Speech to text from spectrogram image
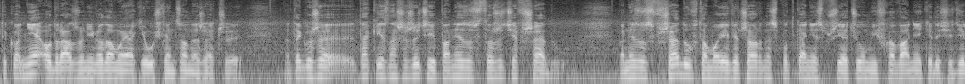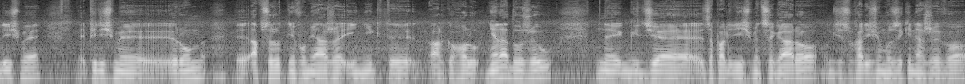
tylko nie od razu nie wiadomo jakie uświęcone rzeczy, dlatego że takie jest nasze życie i Pan Jezus w to życie wszedł. Pan Jezus wszedł w to moje wieczorne spotkanie z przyjaciółmi w Hawanie, kiedy siedzieliśmy, piliśmy rum, y, absolutnie w umiarze i nikt y, alkoholu nie nadużył, y, gdzie zapaliliśmy cygaro, gdzie słuchaliśmy muzyki na żywo,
